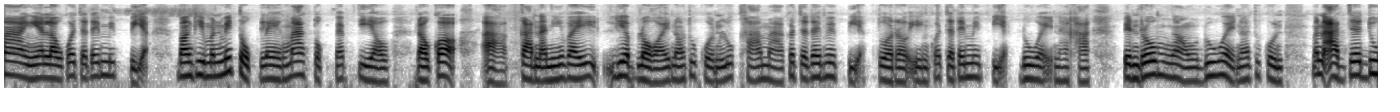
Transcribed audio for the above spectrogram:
มาอย่างเงี้ยเราก็จะได้ไม่เปียก บางทีมันไม่ตกแรงมากตกแป๊บเดียว เราก็อ่ากันอันนี้ไว้เรียบร้อยเนาะทุกคนลูกค้ามาก็จะได้ไม่เปียกตัวเราเองก็จะได้ไม่เปียกด้วยนะคะ เป็นร่มเงาด้วยนะทุกคนมันอาจจะดู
